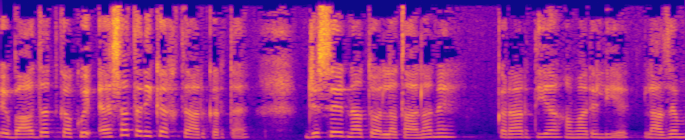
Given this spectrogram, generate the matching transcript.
عبادت کا کوئی ایسا طریقہ اختیار کرتا ہے جسے نہ تو اللہ تعالی نے قرار دیا ہمارے لیے لازم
